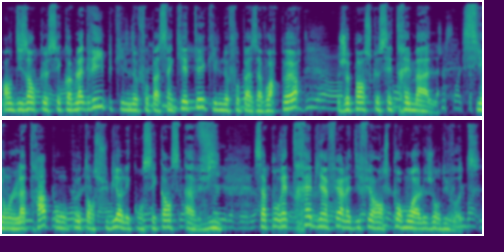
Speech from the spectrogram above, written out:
en disant que c'est comme la grippe, qu'il ne faut pas s'inquiéter, qu'il ne faut pas avoir peur je pense que c'est très mal. Si on l'attrape, on peut en subir les conséquences à vie. Ça pourrait très bien faire la différence pour moi le jour du vote.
